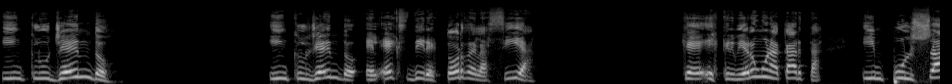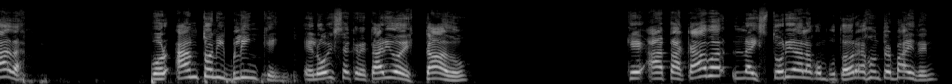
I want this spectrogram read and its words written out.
incluyendo, incluyendo el ex director de la CIA, que escribieron una carta impulsada por Anthony Blinken, el hoy secretario de Estado, que atacaba la historia de la computadora de Hunter Biden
